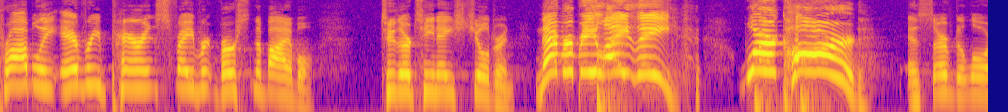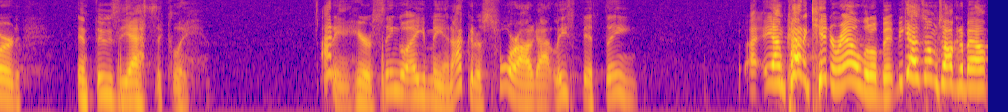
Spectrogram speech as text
probably every parent's favorite verse in the Bible to their teenage children. Never be lazy. Work hard and serve the Lord enthusiastically. I didn't hear a single amen. I could have swore I got at least 15. I, am kind of kidding around a little bit. You guys know what I'm talking about?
